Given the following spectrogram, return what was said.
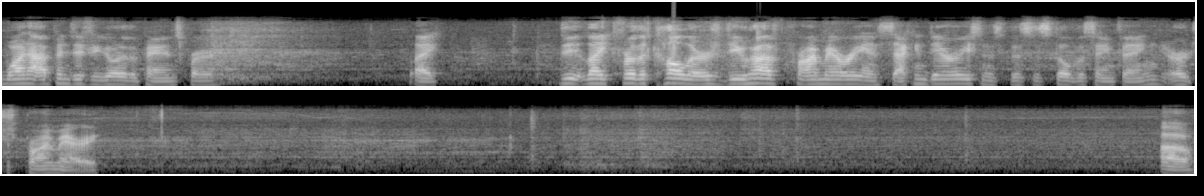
what happens if you go to the paint spray? Like, the, like for the colors, do you have primary and secondary since this is still the same thing, or just primary? Oh,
